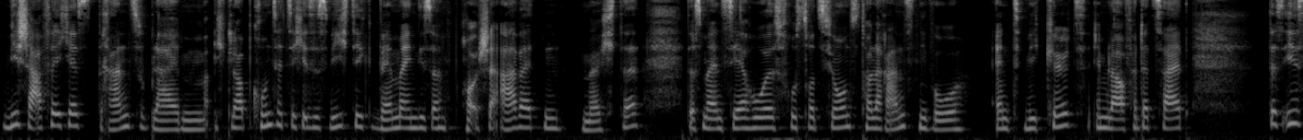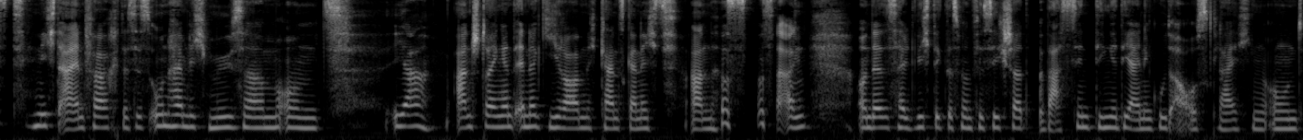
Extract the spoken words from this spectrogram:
Wie schaffe ich es, dran zu bleiben? Ich glaube, grundsätzlich ist es wichtig, wenn man in dieser Branche arbeiten möchte, dass man ein sehr hohes Frustrationstoleranzniveau entwickelt im Laufe der Zeit. Das ist nicht einfach, das ist unheimlich mühsam und ja, anstrengend, energieraubend, ich kann es gar nicht anders sagen. Und es ist halt wichtig, dass man für sich schaut, was sind Dinge, die einen gut ausgleichen. Und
